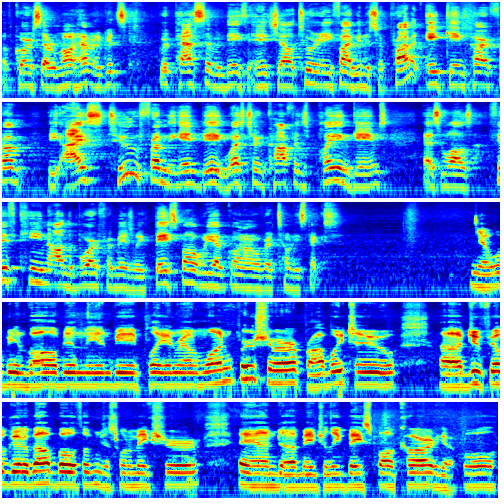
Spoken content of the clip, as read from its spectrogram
Of course, uh, Ramon having a good good past seven days. The NHL 285 units of private, eight game card from the ice, two from the NBA Western Conference playing games, as well as 15 on the board for Major League Baseball. What do you have going on over at Tony's Picks? Yeah, we'll be involved in the NBA play in round one for sure, probably two. Uh, do feel good about both of them. Just want to make sure. And uh, Major League Baseball card, got a full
